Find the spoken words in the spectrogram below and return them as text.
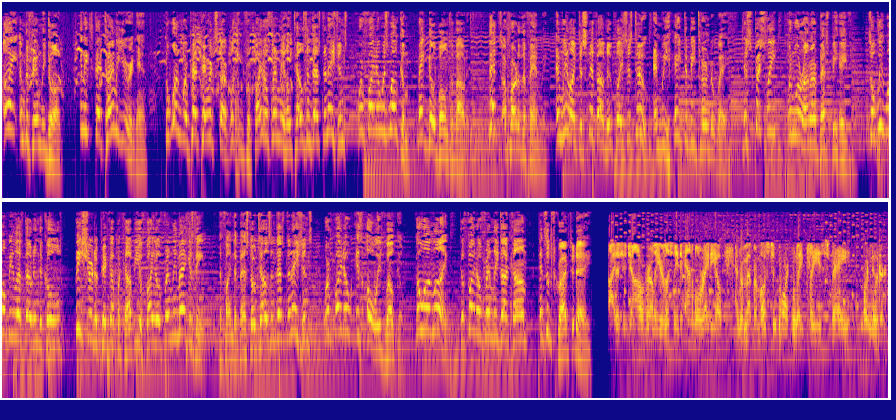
I am the family dog, and it's that time of year again. The one where pet parents start looking for Fido-friendly hotels and destinations where Fido is welcome. Make no bones about it. Pets are part of the family, and we like to sniff out new places too, and we hate to be turned away, especially when we're on our best behavior. So we won't be left out in the cold. Be sure to pick up a copy of Fido Friendly Magazine to find the best hotels and destinations where Fido is always welcome. Go online to FidoFriendly.com and subscribe today. Hi, this is John O'Hurley. You're listening to Animal Radio. And remember, most importantly, please spay or neuter.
